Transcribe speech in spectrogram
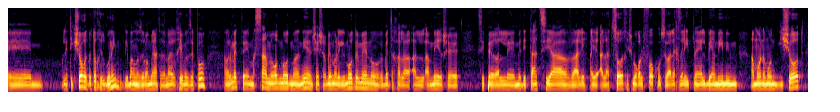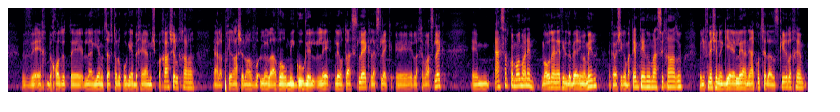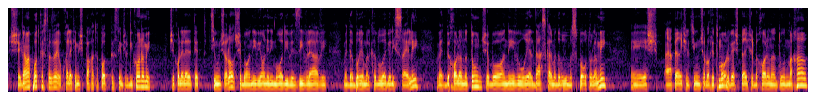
אמ, לתקשורת בתוך ארגונים, דיברנו על זה לא מעט, אז אני לא ארחיב על זה פה, אבל באמת אה, מסע מאוד מאוד מעניין שיש הרבה מה ללמוד ממנו, ובטח על, על אמיר שסיפר על אה, מדיטציה ועל על הצורך לשמור על פוקוס ועל איך זה להתנהל בימים עם המון המון פגישות, ואיך בכל זאת אה, להגיע למצב שאתה לא פוגע בחיי המשפחה שלך, על הבחירה שלו לא לעבור מגוגל לאותה סלק, לסלק, לחברה סלק. אמ, היה סך הכל מאוד מעניין, מאוד נהניתי לדבר עם אמיר, אני מקווה שגם אתם תהנו מהשיחה הזו, ולפני שנגיע אליה אני רק רוצה להזכיר לכם שגם הפודקאסט הזה הוא חלק ממשפחת הפודקאסטים של גיקונומי, שכוללת את ציון שלוש, שבו אני ויוני נמרודי וזיו להבי מדברים על כדורגל ישראלי, ואת בכל יום נתון, שבו אני ואוריאל דסקל מדברים בספורט עולמי, אה, יש, היה פרק של ציון שלוש אתמול ויש פרק של בכל יום נתון מחר,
